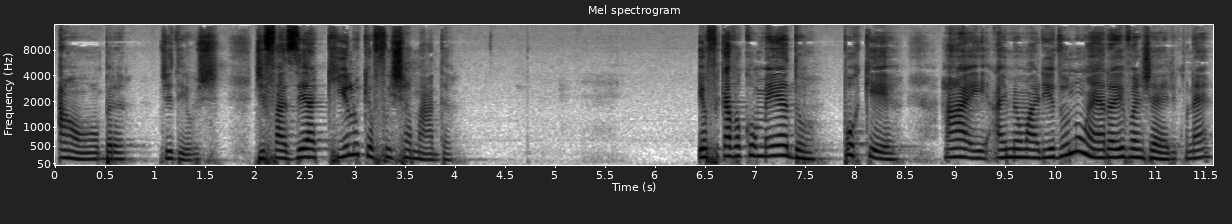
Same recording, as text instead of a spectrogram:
a obra de Deus, de fazer aquilo que eu fui chamada. Eu ficava com medo. Por quê? Ai, ai meu marido não era evangélico, né?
